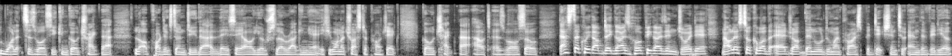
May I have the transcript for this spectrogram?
wallets as well so you can go track that. A lot of projects don't do that. They say oh you're slow rugging it. If you want to trust a project go check that out as well. So that's the quick update guys. Hope you guys enjoyed it. Now let's talk about the airdrop. Then we'll do my price prediction to end the video.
